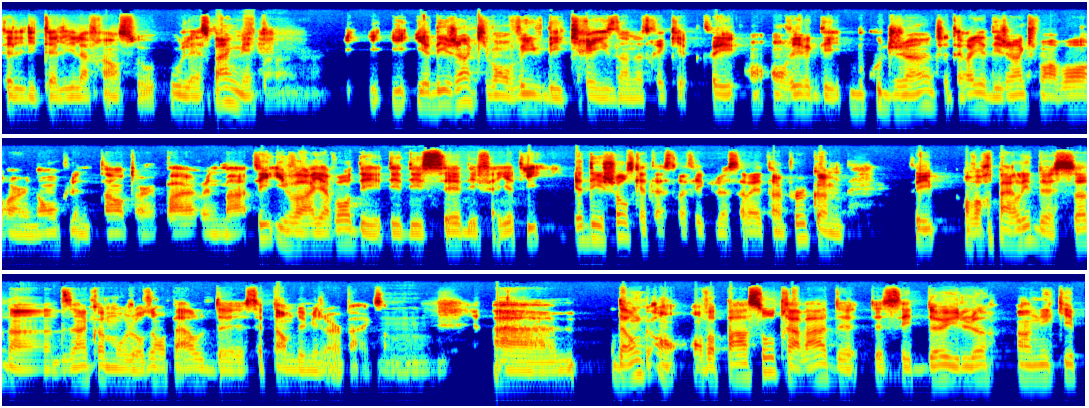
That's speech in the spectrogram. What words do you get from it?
tel l'Italie, la France ou, ou l'Espagne. Mais il y a des gens qui vont vivre des crises dans notre équipe. On, on, vit avec des, beaucoup de gens, etc. Il y a des gens qui vont avoir un oncle, une tante, un père, une mère. il va y avoir des, des, décès, des faillites. Il y a des choses catastrophiques. Là. Ça va être un peu comme... On va reparler de ça dans 10 ans, comme aujourd'hui on parle de septembre 2001, par exemple. Mm-hmm. Euh, donc, on, on, va passer au travers de, de ces deuils-là en équipe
